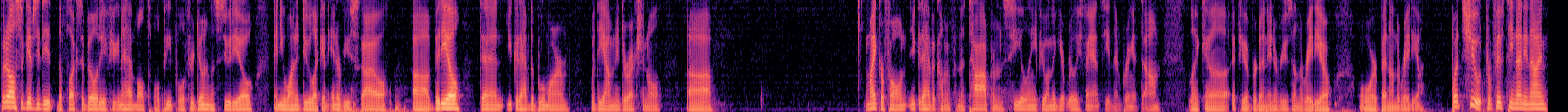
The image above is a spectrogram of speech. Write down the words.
But it also gives you the, the flexibility if you're going to have multiple people. If you're doing a studio and you want to do like an interview style uh, video, then you could have the boom arm with the omnidirectional uh, microphone. You could have it coming from the top, from the ceiling, if you want to get really fancy, and then bring it down, like uh, if you ever done interviews on the radio or been on the radio. But shoot, for fifteen ninety nine,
